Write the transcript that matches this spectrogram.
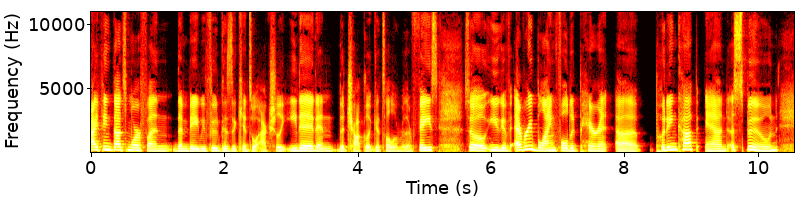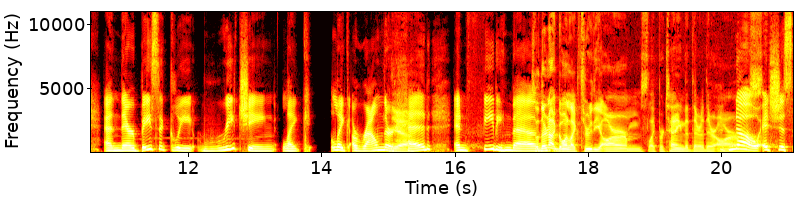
I think that's more fun than baby food because the kids will actually eat it and the chocolate gets all over their face. So you give every blindfolded parent a pudding cup and a spoon, and they're basically reaching like like around their Yeah. head and feeding them. So they're not going like through the arms, like pretending that they're their arms. No, it's just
